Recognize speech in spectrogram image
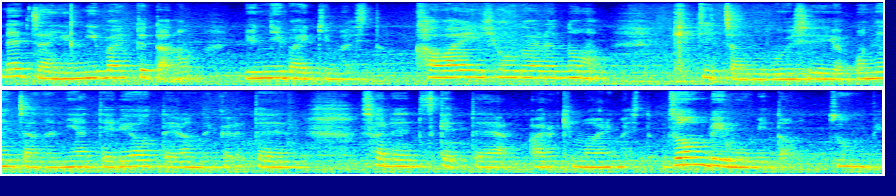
姉ちゃんユニバ行ってたのユニバ行きました可愛いヒョウ柄のキティちゃんの帽子お姉ちゃんが似合ってるよって選んでくれてそれつけて歩き回りましたゾンビも見たゾンビ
